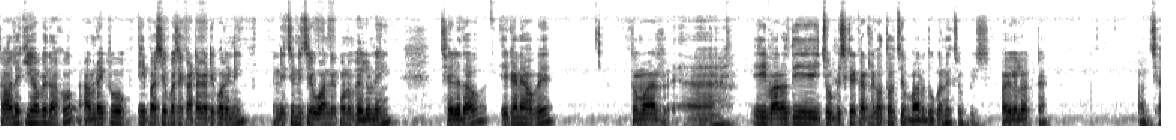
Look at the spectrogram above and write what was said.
তাহলে কি হবে দেখো, আমরা একটু এই পাশে পাশে কাটাকাটি করে নিই। নিচে নিচে ওয়ানের কোনো ভ্যালু নেই। ছেড়ে দাও। এখানে হবে তোমার এই বারো দিয়ে এই চব্বিশকে কাটলে কত হচ্ছে? বারো দোকানে চব্বিশ। হয়ে গেল একটা। আচ্ছা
